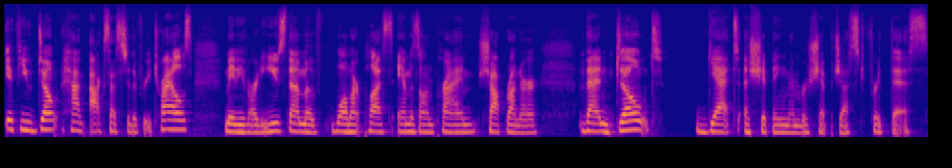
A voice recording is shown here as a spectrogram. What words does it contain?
If you don't have access to the free trials, maybe you've already used them of Walmart Plus, Amazon Prime, ShopRunner, then don't get a shipping membership just for this.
